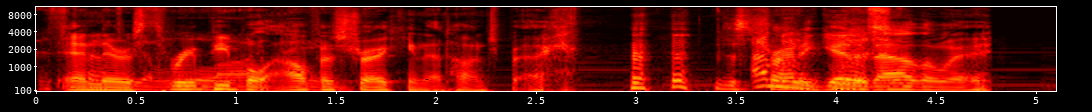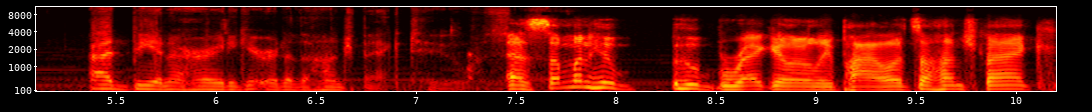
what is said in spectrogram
It's and there's three people alpha striking that hunchback. just I trying to mean, get it out of the way. I'd be in a hurry to get rid of the Hunchback too. so- As someone who who regularly pilots a hunchback,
